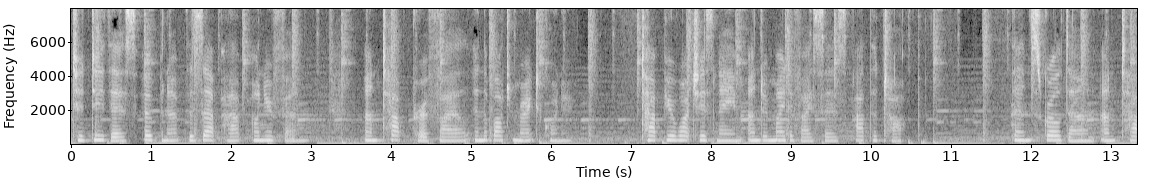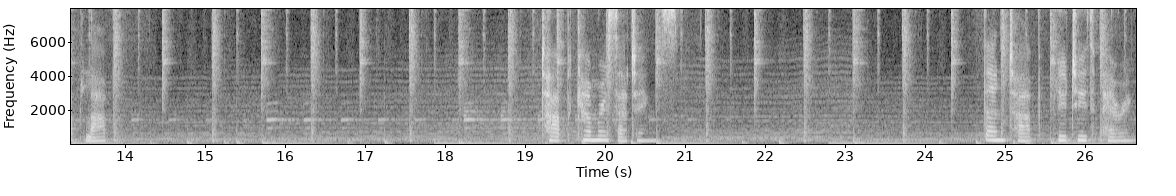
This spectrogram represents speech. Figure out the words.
To do this, open up the Zepp app on your phone and tap Profile in the bottom right corner. Tap your watch's name under My Devices at the top. Then scroll down and tap Lab. Tap Camera Settings. Then tap Bluetooth Pairing.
